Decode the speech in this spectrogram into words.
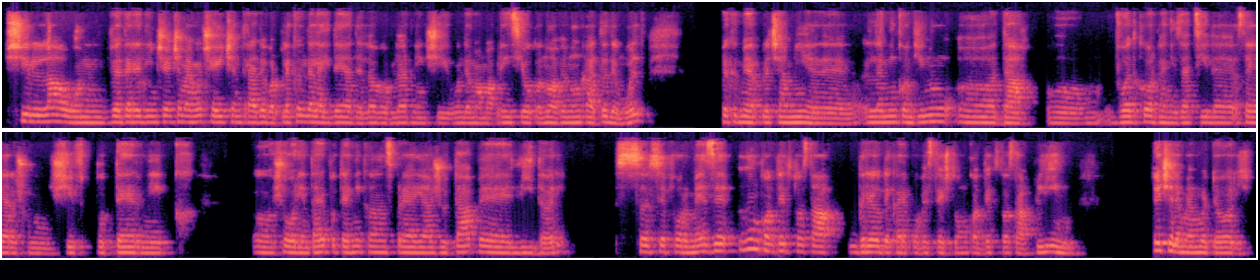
și la un vedere din ce în ce mai mult și aici, într-adevăr, plecând de la ideea de love of learning și unde m-am aprins eu că nu avem încă atât de mult, pe cât mi-ar plăcea mie learning continuu, uh, da, uh, văd că organizațiile, ăsta e iarăși un shift puternic uh, și o orientare puternică înspre a-i ajuta pe lideri să se formeze în contextul ăsta greu de care povestești, în contextul ăsta plin, de cele mai multe ori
